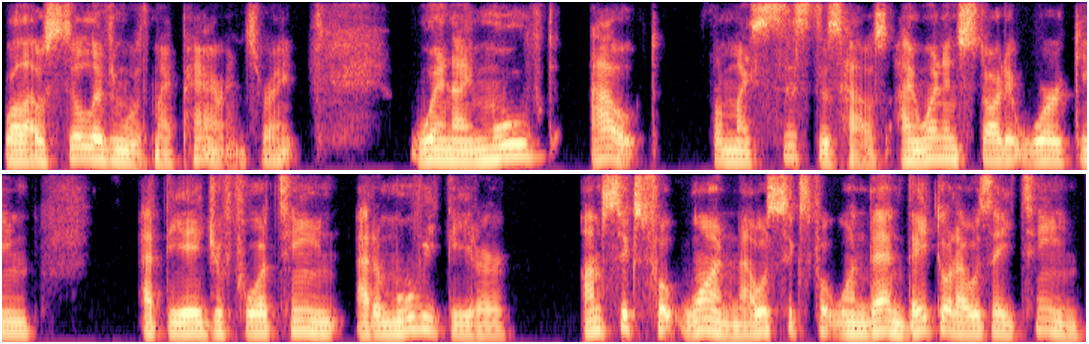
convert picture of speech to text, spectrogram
while I was still living with my parents, right? When I moved out from my sister's house, I went and started working at the age of 14 at a movie theater. I'm six foot one, and I was six foot one then. They thought I was 18.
